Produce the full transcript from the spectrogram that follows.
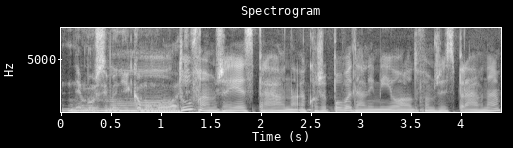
Nemusíme no, nikomu volať. Dúfam, že je správna. Akože povedali mi ju, ale dúfam, že je správna.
